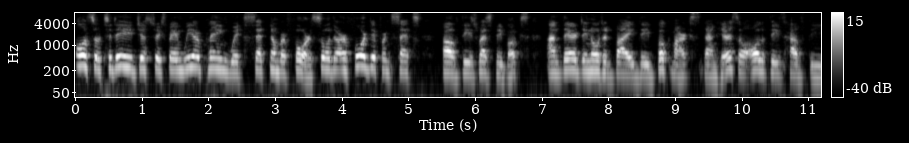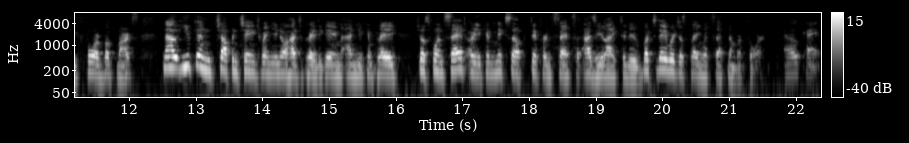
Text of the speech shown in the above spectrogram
also today, just to explain, we are playing with set number four. So there are four different sets of these recipe books and they're denoted by the bookmarks down here. So all of these have the four bookmarks. Now you can chop and change when you know how to play the game and you can play just one set or you can mix up different sets as you like to do. But today we're just playing with set number four. Okay.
